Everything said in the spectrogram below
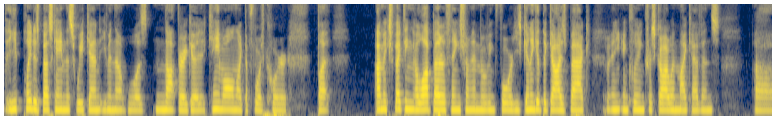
he, played his best game this weekend, even though it was not very good. It came all in like the fourth quarter, but I'm expecting a lot better things from him moving forward. He's going to get the guys back, including Chris Godwin, Mike Evans. Uh,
